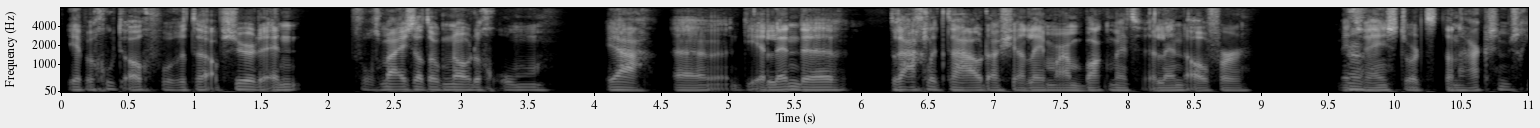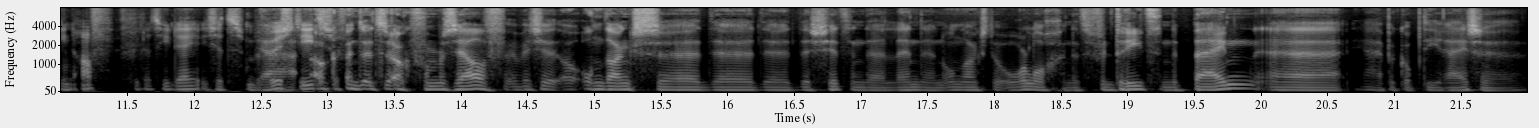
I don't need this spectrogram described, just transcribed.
Je hebt een goed oog voor het uh, absurde en volgens mij is dat ook nodig om ja, uh, die ellende draaglijk te houden. Als je alleen maar een bak met ellende over mensen ja. heen stort, dan haken ze misschien af. Heb je dat idee? Is het bewust ja, iets? Ook, en het is ook voor mezelf, weet je, ondanks uh, de, de, de shit en de ellende en ondanks de oorlog en het verdriet en de pijn, uh, ja, heb ik op die reizen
